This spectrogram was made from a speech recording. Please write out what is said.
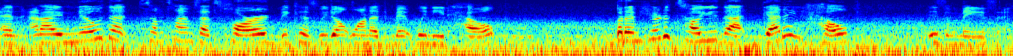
and, and I know that sometimes that's hard because we don't want to admit we need help. But I'm here to tell you that getting help is amazing.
